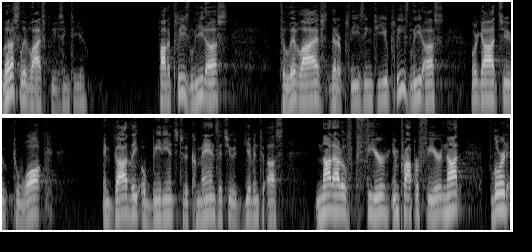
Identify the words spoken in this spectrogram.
Let us live lives pleasing to you. Father, please lead us to live lives that are pleasing to you. Please lead us, Lord God, to, to walk in godly obedience to the commands that you have given to us, not out of fear, improper fear, not, Lord,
